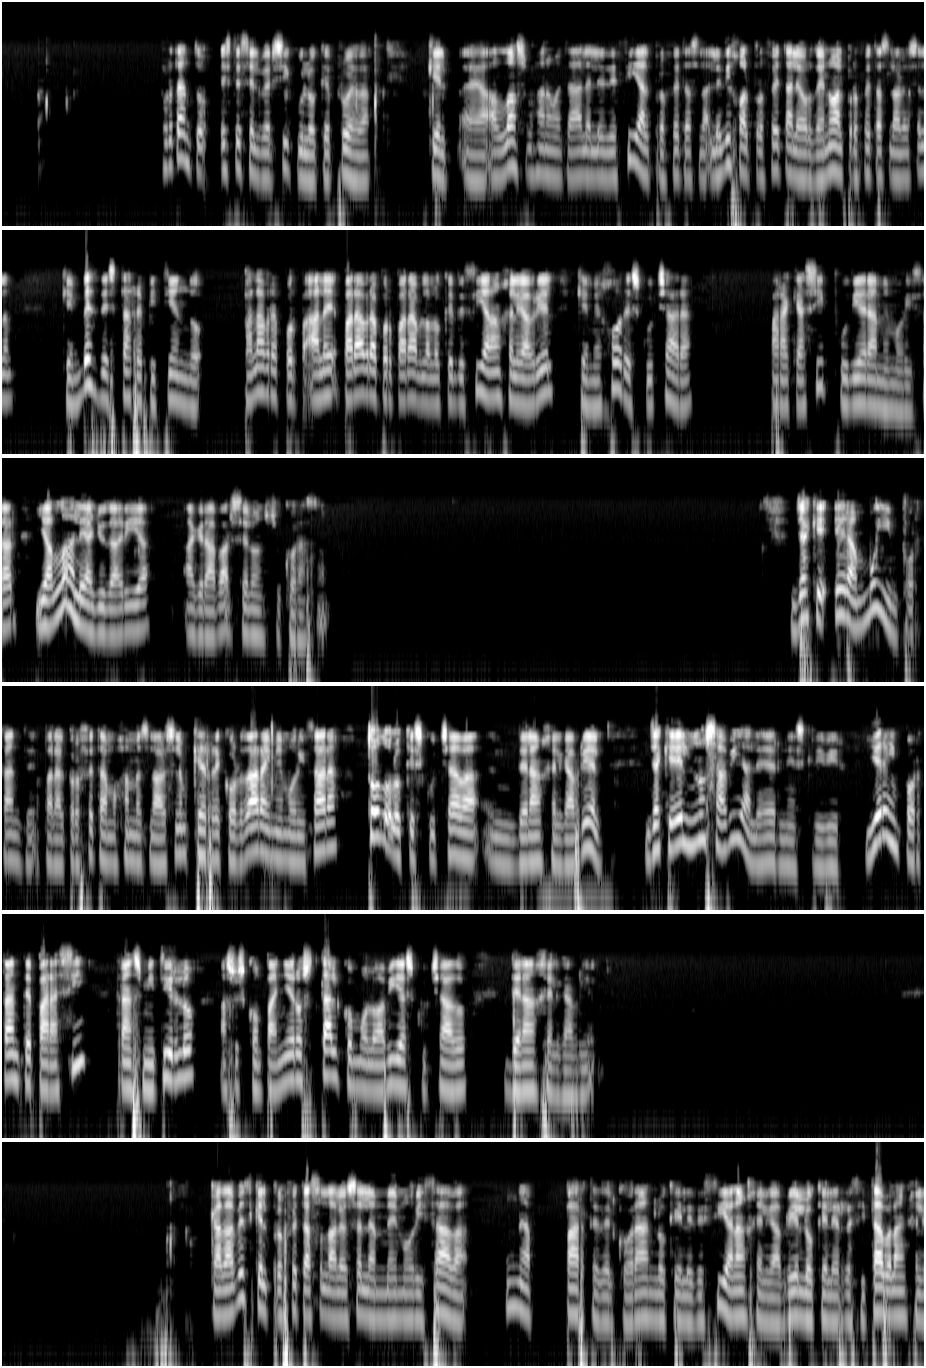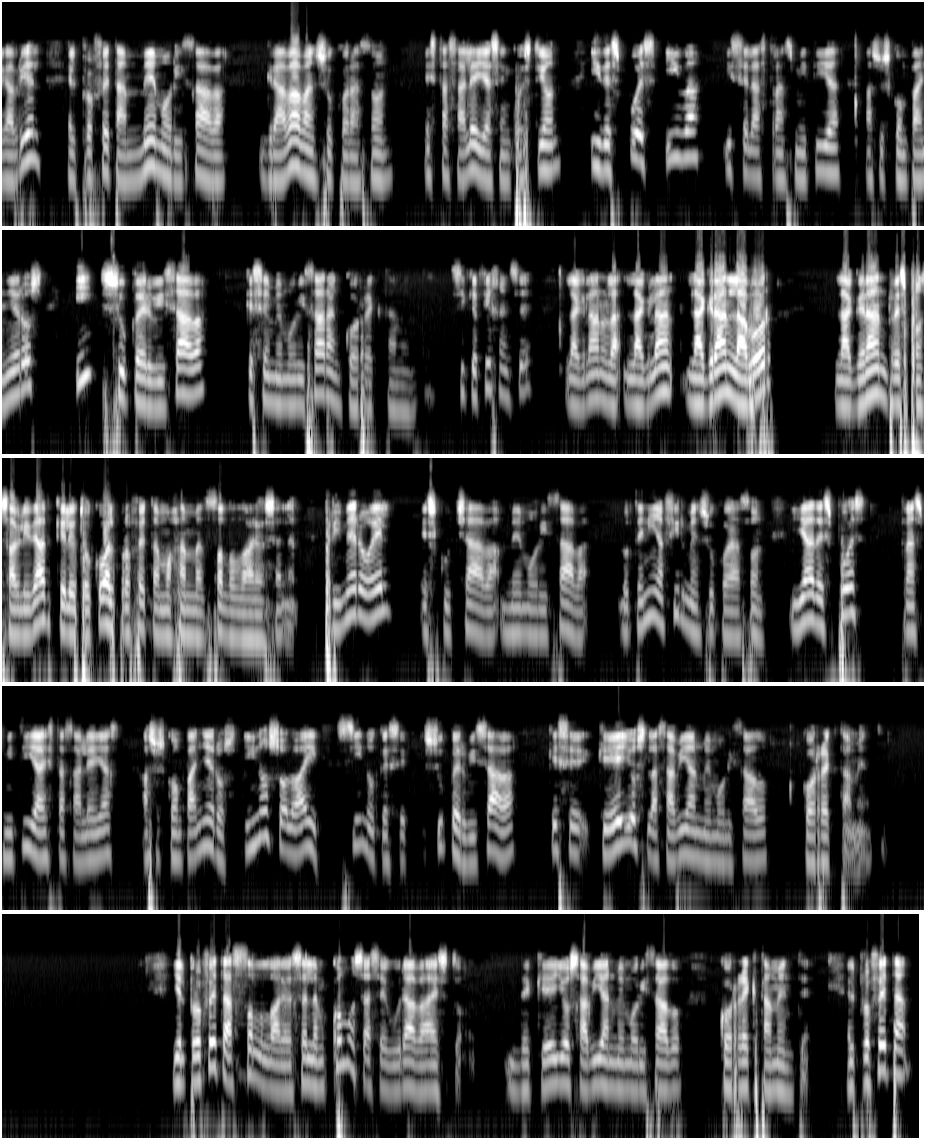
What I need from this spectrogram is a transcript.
Por tanto, este es el versículo que prueba que eh, Allah subhanahu wa ta'ala le decía al profeta, le dijo al profeta, le ordenó al profeta que en vez de estar repitiendo palabra por, palabra por palabra lo que decía el ángel Gabriel, que mejor escuchara para que así pudiera memorizar y Allah le ayudaría a grabárselo en su corazón. ya que era muy importante para el profeta Muhammad que recordara y memorizara todo lo que escuchaba del ángel Gabriel, ya que él no sabía leer ni escribir, y era importante para sí transmitirlo a sus compañeros tal como lo había escuchado del ángel Gabriel. Cada vez que el profeta memorizaba una parte del Corán, lo que le decía el ángel Gabriel, lo que le recitaba el ángel Gabriel, el profeta memorizaba, grababa en su corazón estas aleyas en cuestión y después iba y se las transmitía a sus compañeros y supervisaba que se memorizaran correctamente. Así que fíjense la gran, la, la gran labor, la gran responsabilidad que le tocó al profeta Muhammad Primero él escuchaba, memorizaba, lo tenía firme en su corazón y ya después transmitía estas aleyas a sus compañeros y no solo ahí, sino que se supervisaba que, se, que ellos las habían memorizado correctamente. Y el profeta sallallahu alaihi wasallam, ¿cómo se aseguraba esto de que ellos habían memorizado correctamente? El profeta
